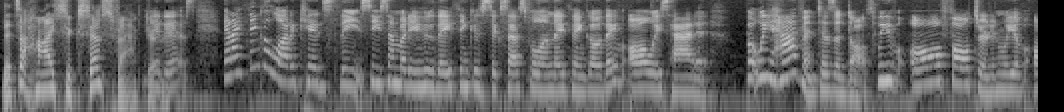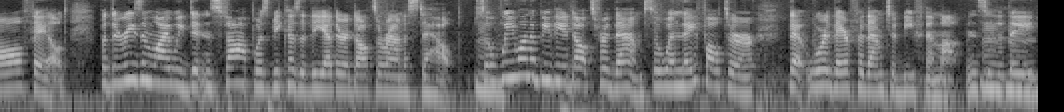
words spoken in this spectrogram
that's a high success factor. It is. And I think a lot of kids th- see somebody who they think is successful and they think, oh, they've always had it. But we haven't as adults. We've all faltered and we have all failed. But the reason why we didn't stop was because of the other adults around us to help. So mm-hmm. we want to be the adults for them. So when they falter, that we're there for them to beef them up. And so that they mm-hmm.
